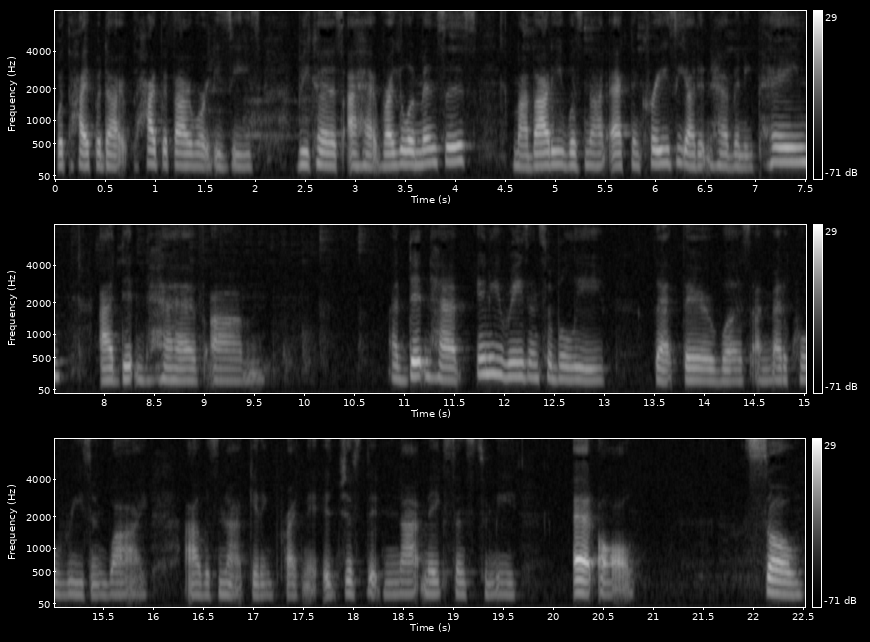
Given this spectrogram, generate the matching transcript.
with hypothyroid disease because I had regular menses my body was not acting crazy. I didn't have any pain. I didn't have um, I didn't have any reason to believe that there was a medical reason why I was not getting pregnant. It just did not make sense to me at all. So,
